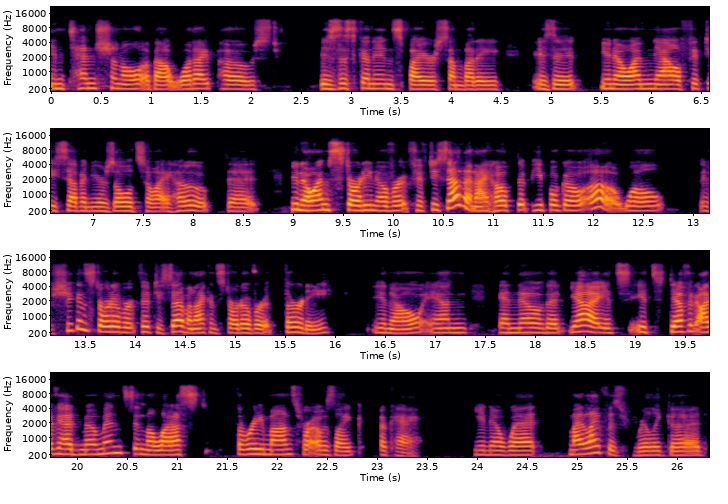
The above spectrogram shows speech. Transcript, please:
intentional about what I post is this going to inspire somebody? Is it, you know, I'm now 57 years old, so I hope that, you know, I'm starting over at 57. I hope that people go, oh, well, if she can start over at 57, I can start over at 30, you know, and and know that yeah, it's it's definitely I've had moments in the last 3 months where I was like, okay, you know what? My life was really good.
